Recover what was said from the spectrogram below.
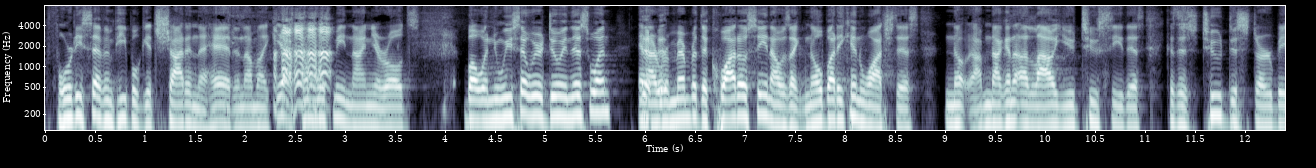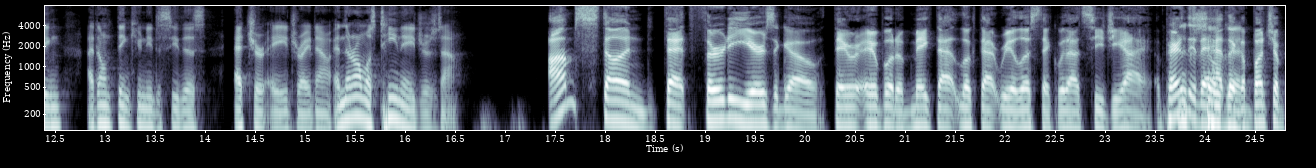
47 people get shot in the head. And I'm like, yeah, come with me, nine year olds. But when we said we were doing this one, and I remember the Kuato scene, I was like, nobody can watch this. No, I'm not going to allow you to see this because it's too disturbing. I don't think you need to see this at your age right now. And they're almost teenagers now. I'm stunned that 30 years ago they were able to make that look that realistic without CGI. Apparently they so had like a bunch of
